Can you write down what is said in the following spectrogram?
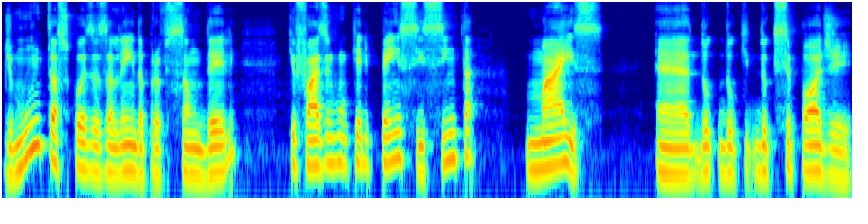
de muitas coisas além da profissão dele, que fazem com que ele pense e sinta mais é, do, do, do que se pode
